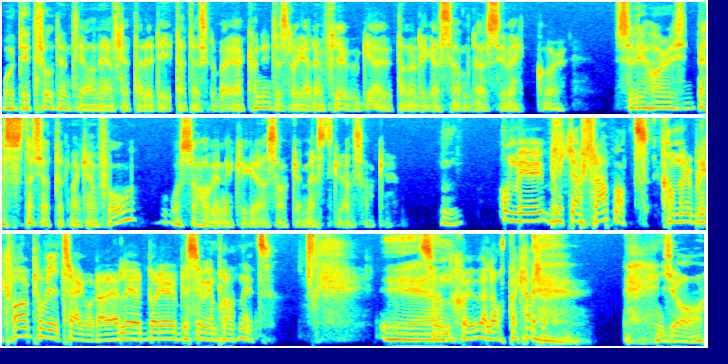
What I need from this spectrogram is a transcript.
Och det trodde inte jag när jag flyttade dit, att jag skulle börja. Jag kunde inte slå ihjäl en fluga utan att ligga sömnlös i veckor. Så vi har bästa köttet man kan få och så har vi mycket grönsaker, mest grönsaker. Om vi blickar framåt, kommer du bli kvar på viträdgårdar eller börjar du bli sugen på något nytt? Eh, Zon 7 eller 8 kanske? Ja,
